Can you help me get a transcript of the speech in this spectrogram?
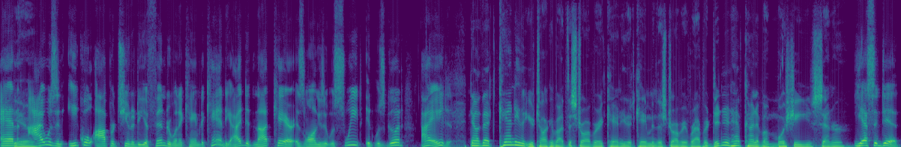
and yeah. I was an equal opportunity offender when it came to candy. I did not care as long as it was sweet, it was good. I ate it. Now that candy that you're talking about, the strawberry candy that came in the strawberry wrapper, didn't it have kind of a mushy center? Yes, it did.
